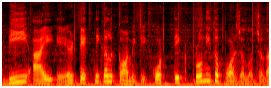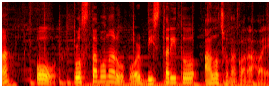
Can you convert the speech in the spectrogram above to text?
বিআই এর টেকনিক্যাল কমিটি কর্তৃক প্রণীত পর্যালোচনা ও প্রস্তাবনার উপর বিস্তারিত আলোচনা করা হয়।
